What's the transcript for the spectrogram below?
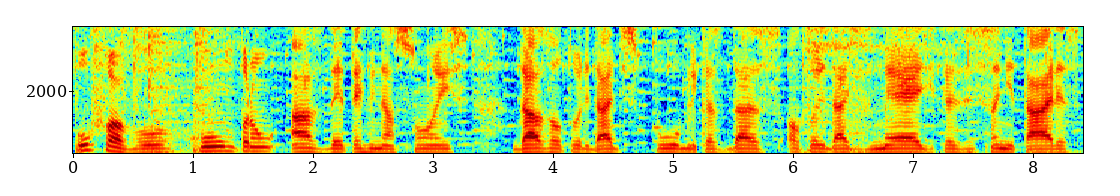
Por favor, cumpram as determinações das autoridades públicas, das autoridades médicas e sanitárias.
